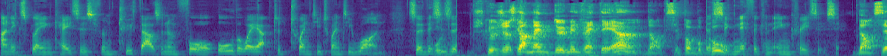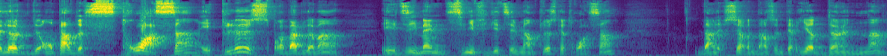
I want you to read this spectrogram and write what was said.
Unexplained cases from 2004 all the way up to 2021. So this is a, Jusque- Jusqu'en même 2021, donc c'est pas beaucoup. significant increase. Donc c'est là, on parle de 300 et plus probablement, et il dit même significativement plus que 300 dans, sur- dans une période d'un an.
